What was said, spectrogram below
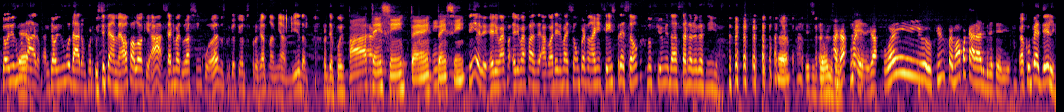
Então eles É. mudaram. Então eles mudaram. Porque o Stephen Amell falou que ah, a série vai durar 5 anos, porque eu tenho outros projetos na minha vida, pra depois. Ah, tem sim, tem, tem sim. Sim, ele, ele, vai, ele vai fazer. Agora ele vai ser um personagem sem expressão no filme das Tartarugas Ninja. Esse Jones, Ah, né? já foi, já foi e o filme foi mal pra caralho de bilheteria. A culpa é dele.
